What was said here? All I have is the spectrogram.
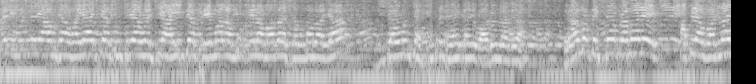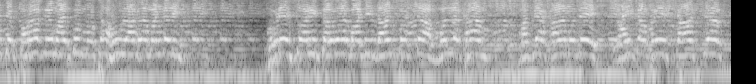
आणि मंडळी आमच्या वयाच्या दुसऱ्या वर्षी आईच्या प्रेमाला मुक्तीला माझा शंभू राजा जिजाऊंच्या चित्रछायेखाली वाढू लागला. रामकृष्णाप्रमाणे आपल्या वडिलांचे पराक्रम ऐकून मोठा होऊ लागला मंडळी. घोडेस्वारी तलवारबाजी दानपट्टा मल्लखांब मधल्या काळामध्ये नायिका फळे शासक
